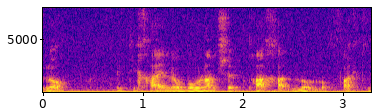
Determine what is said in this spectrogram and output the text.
לא? הייתי חי לו בעולם של פחד? לא, לא פאקי.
